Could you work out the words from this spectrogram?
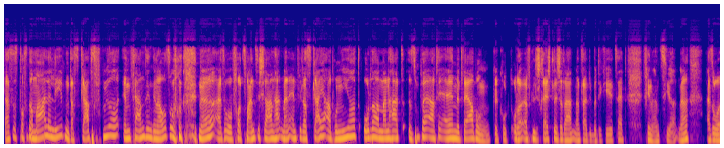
Das ist das normale Leben. Das gab es früher im Fernsehen genauso. Ne? Also vor 20 Jahren hat man entweder Sky abonniert oder man hat Super RTL mit Werbung geguckt oder öffentlich-rechtliche, da hat man es halt über die GEZ finanziert. Ne? Also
